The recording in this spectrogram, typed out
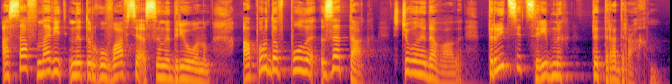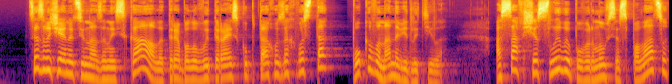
Асаф навіть не торгувався Синедріоном, а продав поле за так, що вони давали 30 срібних тетрадрахм. Це, звичайно, ціна занизька, але треба ловити райську птаху за хвоста, поки вона не відлетіла. Асаф щасливий повернувся з палацу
